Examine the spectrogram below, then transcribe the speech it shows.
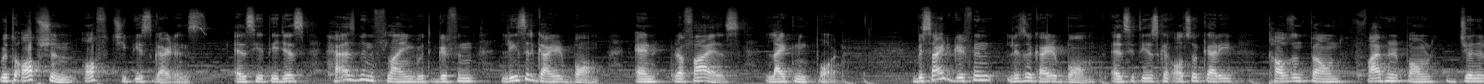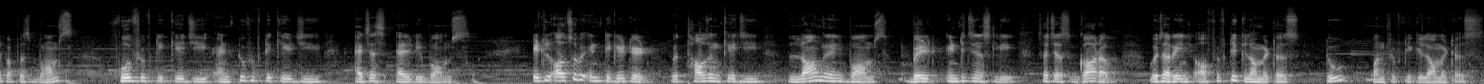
with the option of GPS guidance. LCA Tejas has been flying with Griffin laser guided bomb and Rafael's Litening pod. Beside Griffin laser guided bomb, LCA Tejas can also carry 1000 pound, 500 pound general purpose bombs, 450 kg and 250 kg HSLD bombs. It will also be integrated with 1000 kg long range bombs built indigenously such as Gaurav with a range of 50 kilometers to 150 kilometers.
